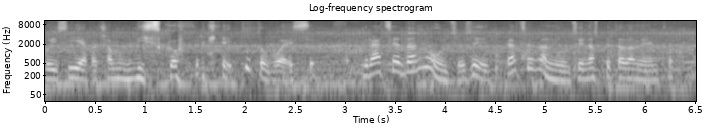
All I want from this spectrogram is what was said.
poesia, facciamo un disco perché tutto può essere. Grazie ad D'Annunzio, sì, grazie ad D'Annunzio, inaspettatamente.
